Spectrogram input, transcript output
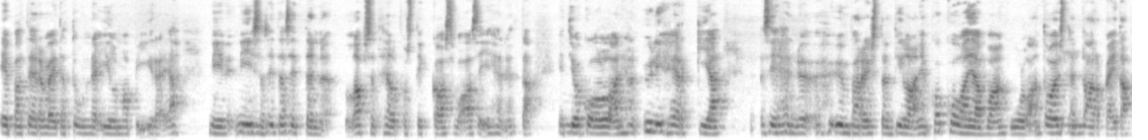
epäterveitä tunneilmapiirejä, niin niissä sitä sitten lapset helposti kasvaa siihen, että, että joko ollaan ihan yliherkkiä siihen ympäristön tilaan ja koko ajan vaan kuullaan toisten mm. tarpeita,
